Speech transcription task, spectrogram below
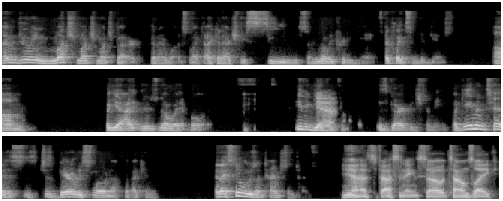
I'm doing much, much, much better than I was. Like I can actually see some really pretty games. I played some good games. Um, but yeah, I, there's no way at bullet. Even game yeah. is garbage for me. But game in 10 is, is just barely slow enough that I can, and I still lose on time sometimes. Yeah, that's fascinating. So it sounds like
